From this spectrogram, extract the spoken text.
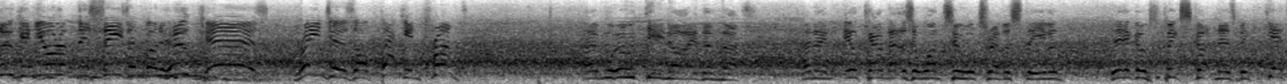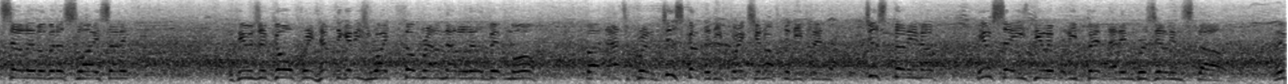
fluke in Europe this season, but who cares? Rangers are back in front. And who deny them that? And then he'll count that as a 1-2 with Trevor Steven. There goes Big Scott Nisbet, gets a little bit of slice on it. If he was a golfer, he'd have to get his right thumb round that a little bit more. But that's brilliant. Just got the deflection off the defender. Just done enough. He'll say he's deliberately bent that in Brazilian style. Who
